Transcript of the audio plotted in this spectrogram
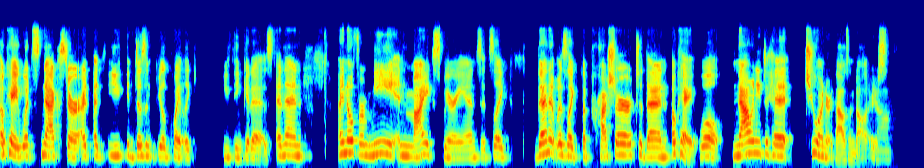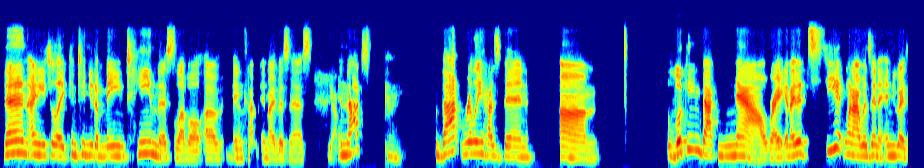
okay, what's next? Or I, I, you, it doesn't feel quite like you think it is. And then I know for me, in my experience, it's like, then it was like the pressure to then, okay, well, now we need to hit $200,000. Yeah. Then I need to like continue to maintain this level of yeah. income in my business. Yeah. And that's, that really has been, um, looking back now, right? And I didn't see it when I was in it. And you guys,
